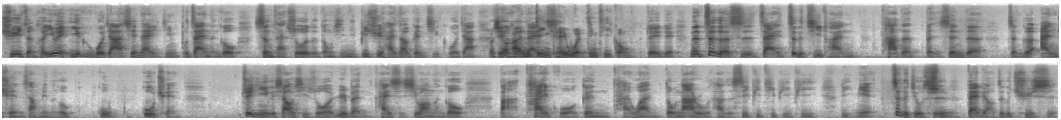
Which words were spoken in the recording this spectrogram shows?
区域整合，因为一个国家现在已经不再能够生产所有的东西，你必须还是要跟几个国家而且要安定，可以稳定提供。对对，那这个是在这个集团它的本身的整个安全上面能够顾顾全。最近一个消息说，日本开始希望能够把泰国跟台湾都纳入它的 CPTPP 里面，这个就是代表这个趋势。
